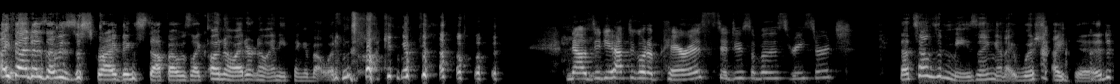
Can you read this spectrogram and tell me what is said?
I found as I was describing stuff, I was like, oh no, I don't know anything about what I'm talking about. Now, did you have to go to Paris to do some of this research? That sounds amazing, and I wish I did.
